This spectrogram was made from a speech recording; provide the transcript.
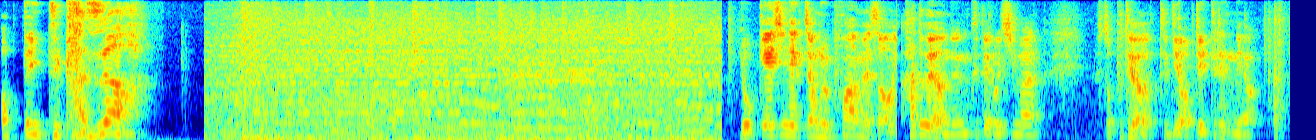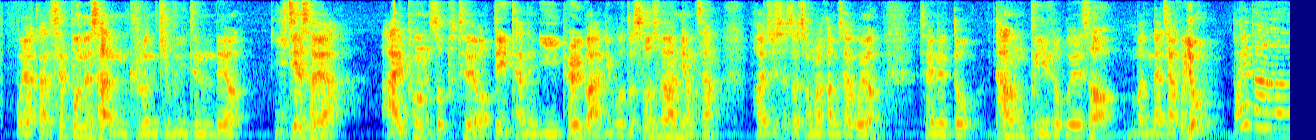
업데이트 가자 요 깨진 액정을 포함해서 하드웨어는 그대로지만 소프트웨어 드디어 업데이트를 했네요. 어, 약간 새 폰을 산 그런 기분이 드는데요. 이제서야 아이폰 소프트웨어 업데이트하는 이 별거 아니고도 소소한 영상 봐주셔서 정말 감사하고요. 저희는 또 다음 브이로그에서 만나자고요. 바이바이!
